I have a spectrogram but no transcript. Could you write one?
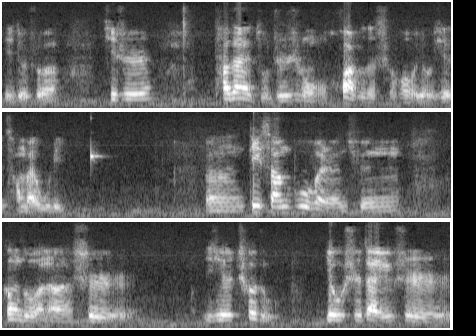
也就是说，其实他在组织这种话术的时候有一些苍白无力。嗯，第三部分人群更多呢是一些车主，优势在于是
